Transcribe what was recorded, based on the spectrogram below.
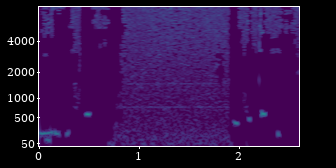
フフフ。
